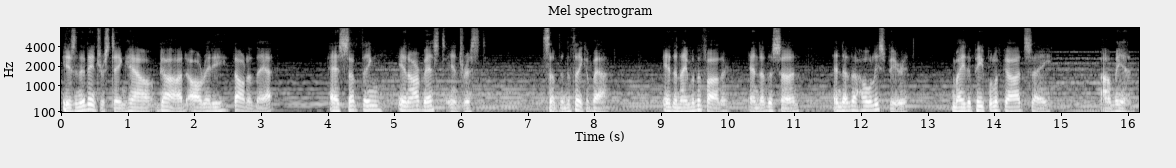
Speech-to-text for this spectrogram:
Isn't it interesting how God already thought of that as something in our best interest, something to think about? In the name of the Father, and of the Son, and of the Holy Spirit, may the people of God say, Amen.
